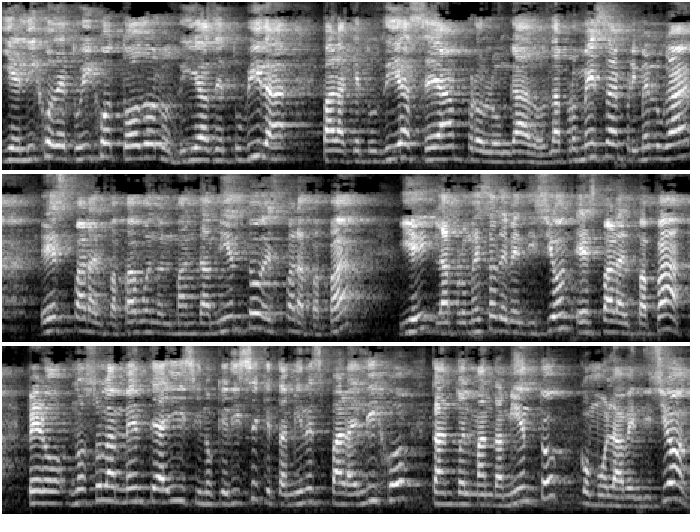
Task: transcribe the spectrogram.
Y el hijo de tu hijo todos los días de tu vida, para que tus días sean prolongados. La promesa, en primer lugar, es para el papá. Bueno, el mandamiento es para papá y la promesa de bendición es para el papá. Pero no solamente ahí, sino que dice que también es para el hijo, tanto el mandamiento como la bendición.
